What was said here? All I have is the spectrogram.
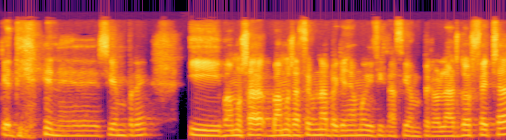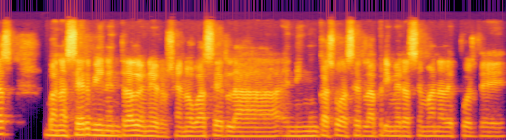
tiene siempre y vamos a, vamos a hacer una pequeña modificación, pero las dos fechas van a ser bien entrado enero, o sea, no va a ser la, en ningún caso va a ser la primera semana después de,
